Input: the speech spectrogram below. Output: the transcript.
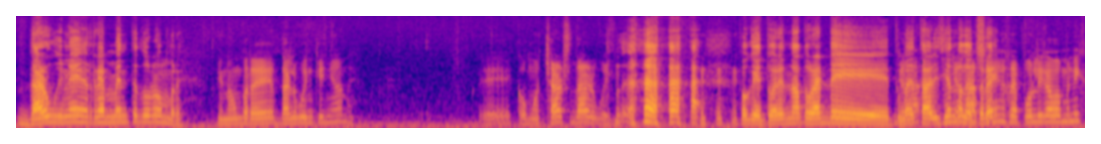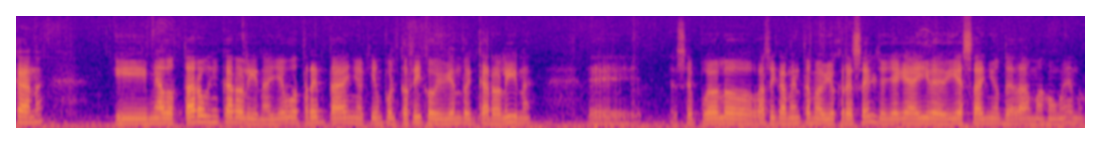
¿Darwin es realmente tu nombre? Mi nombre es Darwin Quiñones. Eh, como Charles Darwin. Porque tú eres natural de. Tú me estabas diciendo que tú eres. en República Dominicana y me adoptaron en Carolina. Llevo 30 años aquí en Puerto Rico viviendo en Carolina. Eh, ese pueblo básicamente me vio crecer. Yo llegué ahí de 10 años de edad más o menos.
